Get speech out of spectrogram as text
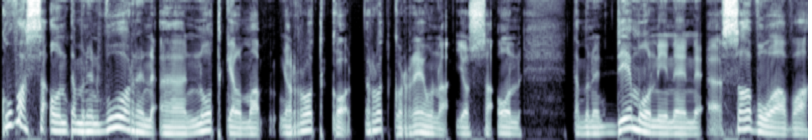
kuvassa on tämmöinen vuoren äh, notkelma rotko, rotkoreuna, jossa on tämmöinen demoninen, äh, savuava,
